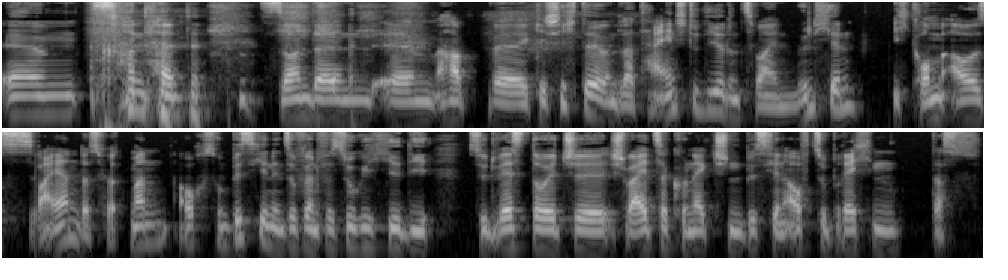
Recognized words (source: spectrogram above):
ähm, sondern, sondern ähm, habe äh, Geschichte und Latein studiert und zwar in München. Ich komme aus Bayern, das hört man auch so ein bisschen. Insofern versuche ich hier die südwestdeutsche Schweizer Connection ein bisschen aufzubrechen. Das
